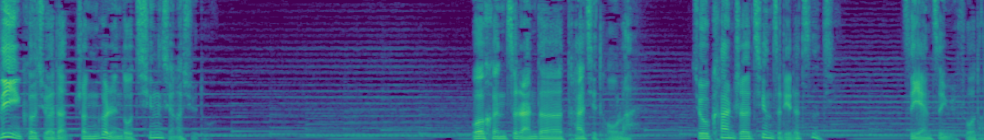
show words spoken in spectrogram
立刻觉得整个人都清醒了许多。我很自然的抬起头来，就看着镜子里的自己，自言自语说道。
